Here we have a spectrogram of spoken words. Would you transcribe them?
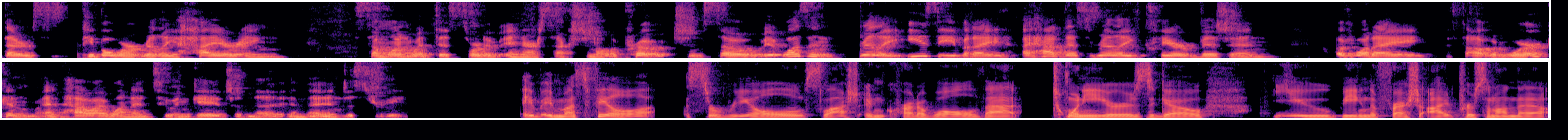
there's people weren't really hiring someone with this sort of intersectional approach. And so it wasn't really easy, but I, I had this really clear vision of what I thought would work and, and how I wanted to engage in the in the industry. It, it must feel surreal slash incredible that 20 years ago you being the fresh eyed person on the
